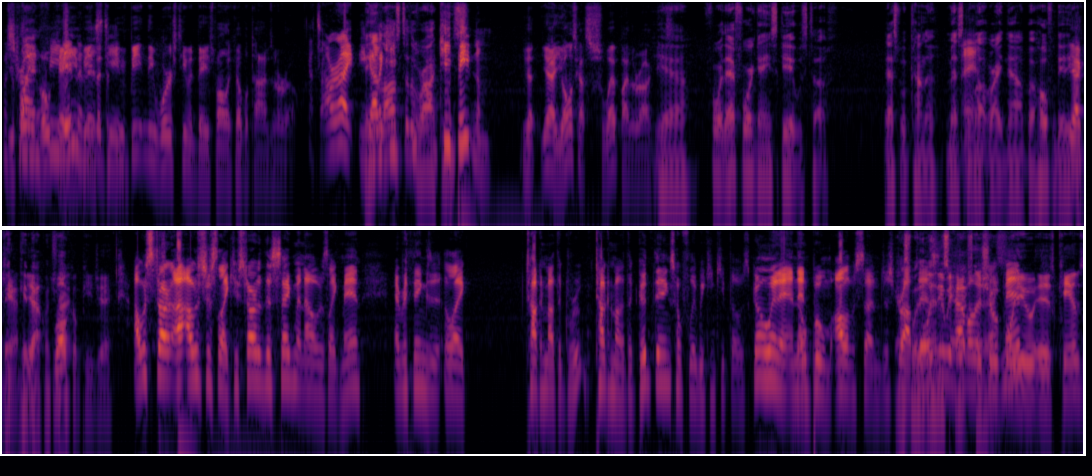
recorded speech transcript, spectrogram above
let's You're try playing and feed okay. into You've beaten, this the, team. you've beaten the worst team in baseball a couple times in a row. That's all right. You got to keep to the keep beating them. You got, yeah, you almost got swept by the Rockies. Yeah, four that four game skid was tough. That's what kind of messed them up right now. But hopefully they Yeah, I get, back- can't. get yeah, back on track. welcome, PJ. I was start. I, I was just like, you started this segment. And I was like, man, everything's uh, like talking about the group, talking about the good things. Hopefully, we can keep those going. And then boom, all of a sudden, just That's drop what this. The only thing we have on the show for Man. you is Cam's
